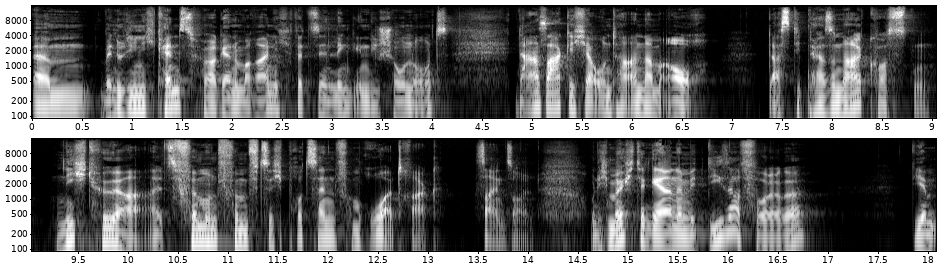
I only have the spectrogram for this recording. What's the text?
Ähm, wenn du die nicht kennst, hör gerne mal rein. Ich setze den Link in die Show Notes. Da sage ich ja unter anderem auch, dass die Personalkosten nicht höher als 55 Prozent vom Rohertrag sein sollen. Und ich möchte gerne mit dieser Folge dir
